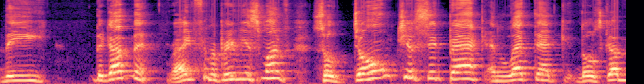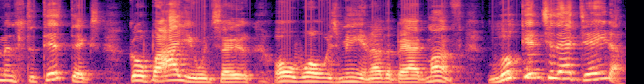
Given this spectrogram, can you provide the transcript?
the the government, right, from the previous month. So don't just sit back and let that those government statistics go by you and say, "Oh, woe is me, another bad month." Look into that data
